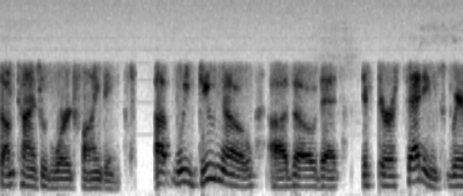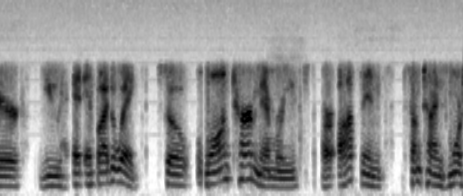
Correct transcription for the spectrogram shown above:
sometimes with word finding. Uh, we do know, uh, though, that if there are settings where you, and, and by the way, so long-term memories are often sometimes more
